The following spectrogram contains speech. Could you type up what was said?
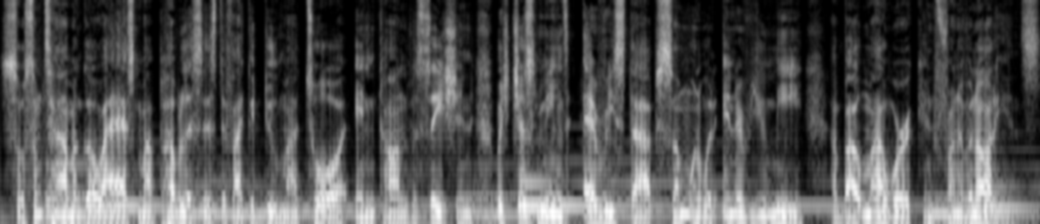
So, some time ago, I asked my publicist if I could do my tour in conversation, which just means every stop someone would interview me about my work in front of an audience.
